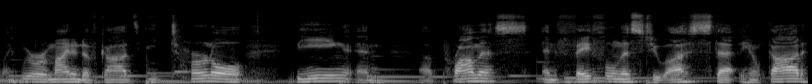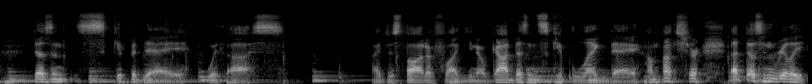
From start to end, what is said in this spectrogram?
Like we were reminded of God's eternal being and uh, promise and faithfulness to us that you know God doesn't skip a day with us. I just thought of like, you know, God doesn't skip leg day. I'm not sure that doesn't really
